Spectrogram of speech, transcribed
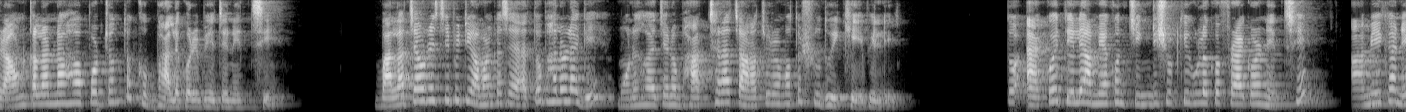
ব্রাউন কালার না হওয়া পর্যন্ত খুব ভালো করে ভেজে নিচ্ছি। বালা চাও রেসিপিটি আমার কাছে এত ভালো লাগে, মনে হয় যেন ভাত ছাড়া চানাচুরের মতো শুধুই খেয়ে ফেলি। তো একই তেলে আমি এখন চিংড়ি শুটকিগুলোকে ফ্রাই করে নিচ্ছি। আমি এখানে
